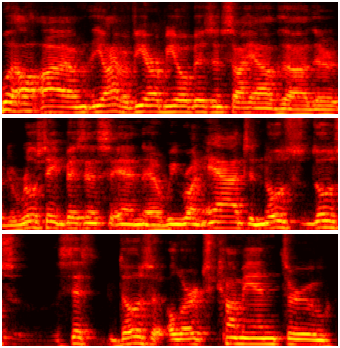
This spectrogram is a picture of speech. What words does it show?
Well, um, you know, I have a VRBO business. I have the, the, the real estate business, and uh, we run ads, and those those those alerts come in through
